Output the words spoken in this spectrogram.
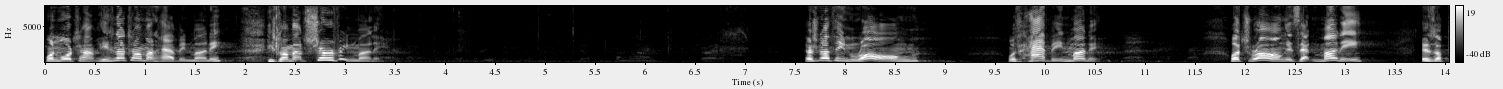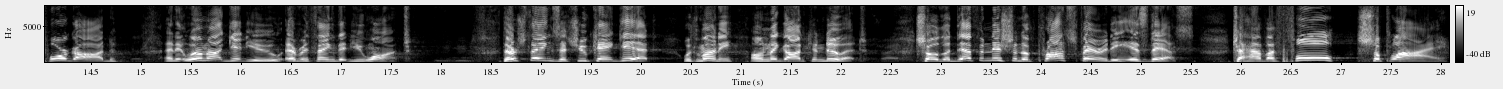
One more time. He's not talking about having money, he's talking about serving money. There's nothing wrong with having money. What's wrong is that money is a poor God and it will not get you everything that you want. There's things that you can't get with money, only God can do it. So the definition of prosperity is this to have a full supply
